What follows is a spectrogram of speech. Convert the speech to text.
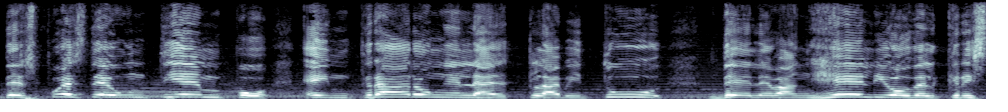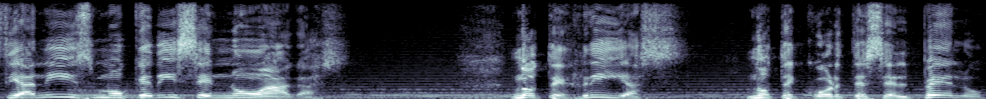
después de un tiempo entraron en la esclavitud del evangelio, del cristianismo que dice, no hagas, no te rías, no te cortes el pelo,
